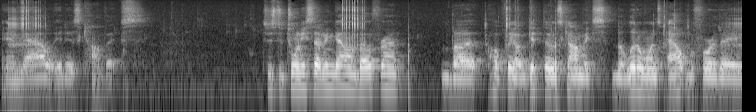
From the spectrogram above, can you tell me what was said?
And now it is convicts. Just a 27 gallon bow front, but hopefully I'll get those convicts, the little ones, out before they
